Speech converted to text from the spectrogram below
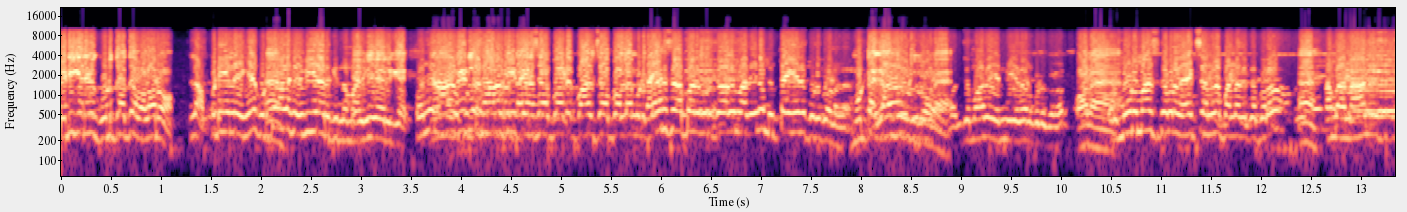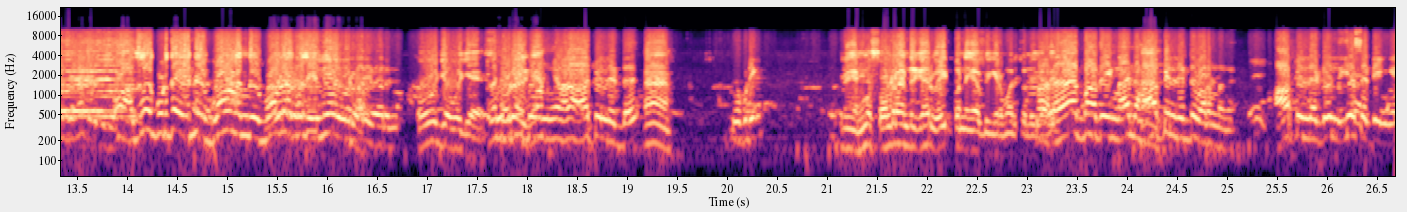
பெடிகிரி கொடுத்தா தான் வளரும். இல்ல அப்படி இல்லைங்க. கொடுத்தாலும் ஹெவியா இருக்கு இந்த மாதிரி. ஹெவியா இருக்கு. கொஞ்சம் நம்ம சாப்பிட்டு சாப்பாடு பால் சாப்பாடு எல்லாம் கொடுத்தா தயிர் சாப்பாடு கொடுத்தாலும் பாத்தீங்கன்னா முட்டை ஏது கொடுக்கணும் முட்டை கலந்து கொடுக்கணும். கொஞ்சமாவது எண்ணெய் ஏதாவது கொடுக்கணும். மூணு மாசத்துக்கு அப்புறம் வேக்சின் எல்லாம் பண்ணதுக்கு அப்புறம் நம்ம நான்வெஜ் ஓ, அதெல்லாம் கொடுத்தா என்ன போன் அந்த போன் கொஞ்சம் ஹெவியா வரும். ஓகே ஓகே இருக்கு. ஆப்பிள் லெட்டு நீங்க என்னமோ சொல்றேன் இருக்காரு. வெயிட் பண்ணுங்க அப்படிங்கிற மாதிரி வேற பாத்தீங்கன்னா இந்த ஆப்பிள் லெட்டு வரணுங்க. ஆப்பிள் லெட்டு செட்டிங்க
